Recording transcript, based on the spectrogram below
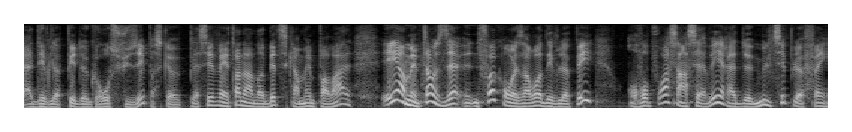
à développer de grosses fusées, parce que placer 20 tonnes en orbite, c'est quand même pas mal. Et en même temps, on se disait, une fois qu'on va les avoir développés, on va pouvoir s'en servir à de multiples fins.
